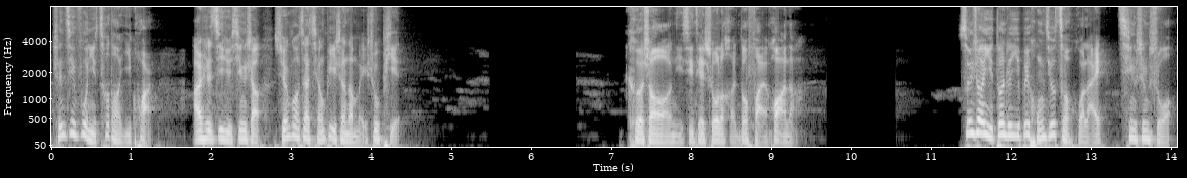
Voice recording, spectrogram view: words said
陈静父女凑到一块儿。而是继续欣赏悬挂在墙壁上的美术品。柯少，你今天说了很多反话呢。孙尚义端着一杯红酒走过来，轻声说：“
